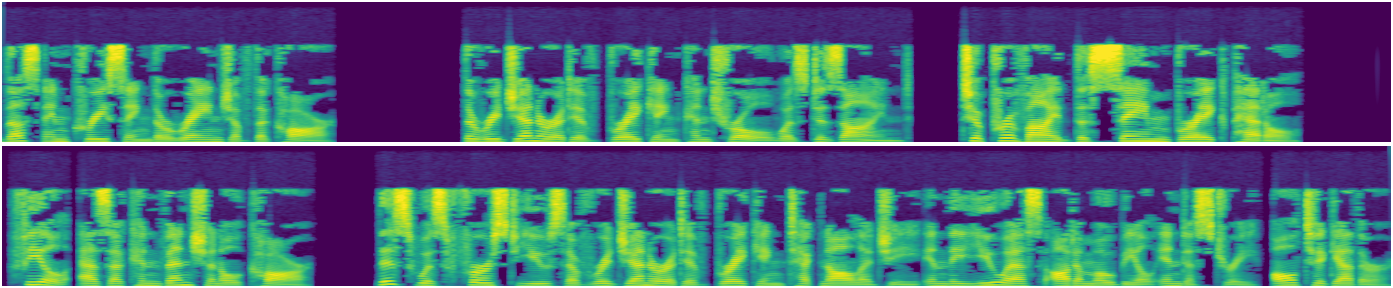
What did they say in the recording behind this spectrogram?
thus increasing the range of the car. The regenerative braking control was designed to provide the same brake pedal feel as a conventional car. This was first use of regenerative braking technology in the U.S. automobile industry. Altogether,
